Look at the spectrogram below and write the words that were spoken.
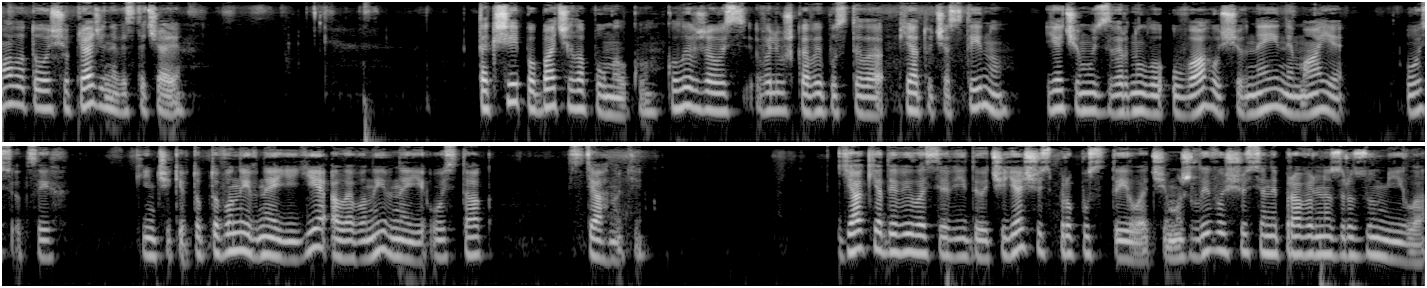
мало того, що пряжі не вистачає, так ще й побачила помилку. Коли вже ось Валюшка випустила п'яту частину, я чомусь звернула увагу, що в неї немає ось оцих кінчиків. Тобто вони в неї є, але вони в неї ось так стягнуті. Як я дивилася відео, чи я щось пропустила, чи, можливо, щось я неправильно зрозуміла.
